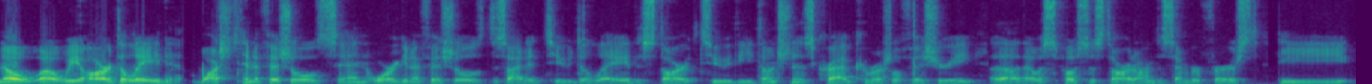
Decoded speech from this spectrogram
No, uh, we are delayed. Washington officials and Oregon officials decided to delay the start to the Dungeness crab commercial fishery uh, that was supposed to start on December 1st. The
